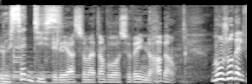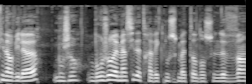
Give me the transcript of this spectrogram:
le 7-10. Et Léa, ce matin, vous recevez une rabbin. Bonjour Delphine Orviller. Bonjour. Bonjour et merci d'être avec nous ce matin dans ce 9-20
